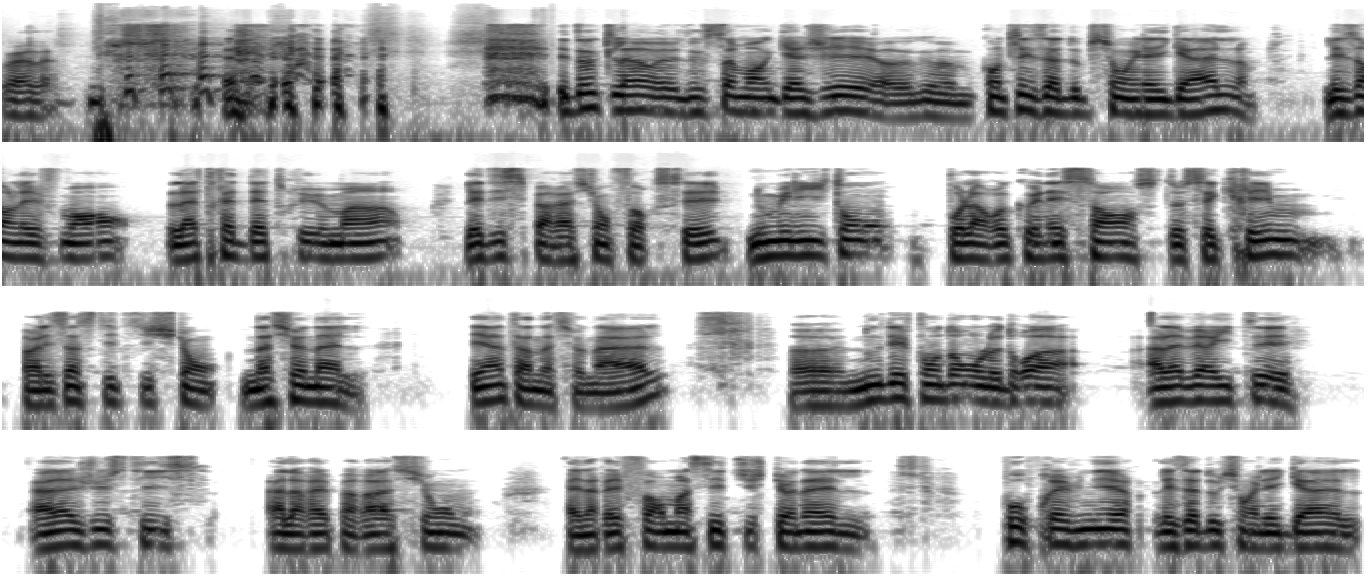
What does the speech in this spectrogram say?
voilà. Et donc là, euh, nous sommes engagés euh, contre les adoptions illégales, les enlèvements, la traite d'êtres humains, les disparitions forcées. Nous militons pour la reconnaissance de ces crimes par les institutions nationales et. Euh, nous défendons le droit à la vérité, à la justice, à la réparation, à une réforme institutionnelle pour prévenir les adoptions illégales,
